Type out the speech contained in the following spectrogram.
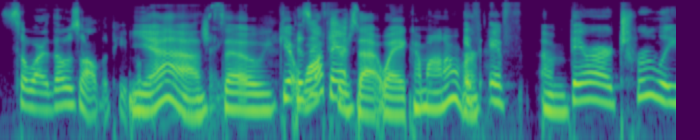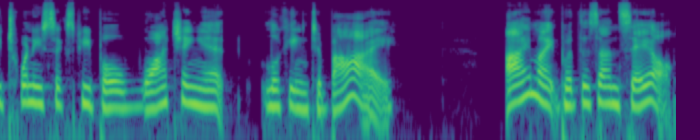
So are those all the people? Yeah, so you get watchers that- that, way. Come on over. if, if Um, there are truly 26 people watching it looking to buy, I might put this on sale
